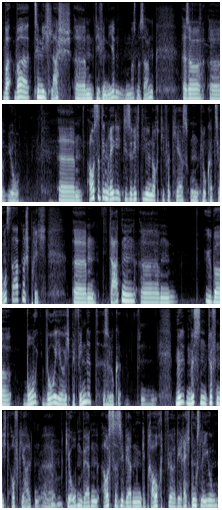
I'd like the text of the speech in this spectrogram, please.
war, war ziemlich lasch ähm, definiert, muss man sagen. Also, äh, jo. Ähm, außerdem regelt diese Richtlinie noch die Verkehrs- und Lokationsdaten, sprich ähm, die Daten ähm, über wo, wo ihr euch befindet, also loka müssen, dürfen nicht aufgehalten, äh, Mhm. gehoben werden, außer sie werden gebraucht für die Rechnungslegung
